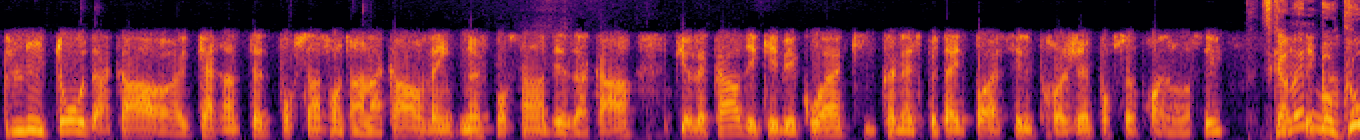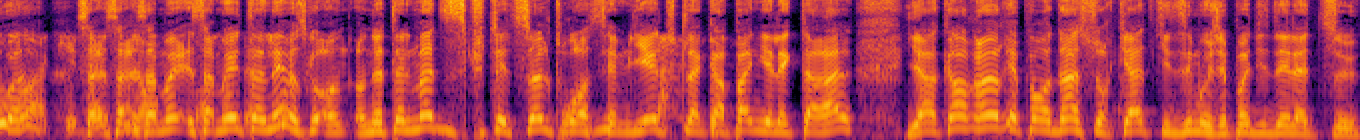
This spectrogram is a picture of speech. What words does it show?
plutôt d'accord. 47% sont en accord, 29% en désaccord. Puis il y a le quart des Québécois qui connaissent peut-être pas assez le projet pour se prononcer. C'est quand Mais même beaucoup, hein? Québec, Ça, m'a on ça m'a étonné parce qu'on on a tellement discuté de ça, le troisième lien, toute la campagne électorale. Il y a encore un répondant sur quatre qui dit Moi, j'ai pas d'idée là-dessus.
